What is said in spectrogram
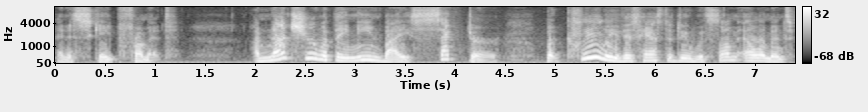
and escape from it. I'm not sure what they mean by sector, but clearly this has to do with some element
